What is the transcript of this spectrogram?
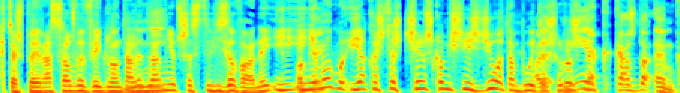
ktoś powie rasowy wygląd, ale nie. dla mnie przestylizowany i, okay. i nie mogło, i jakoś też ciężko mi się jeździło, tam były ale też różne... nie jak każda MK,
